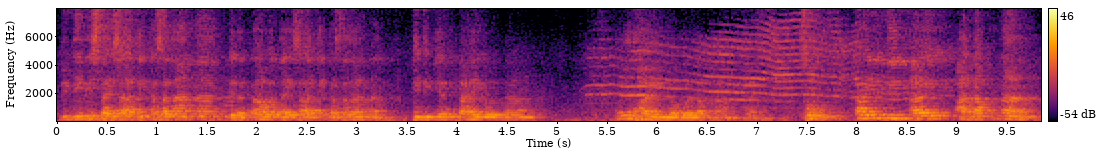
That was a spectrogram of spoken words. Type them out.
Lilinis tayo sa ating kasalanan, pinatawad tayo sa ating kasalanan, binigyan tayo ng buhay na walang hanggan. So, tayo din ay anak na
